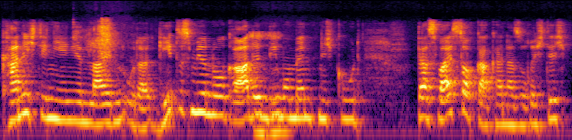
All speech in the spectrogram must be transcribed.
Kann ich denjenigen leiden oder geht es mir nur gerade in dem mhm. Moment nicht gut? Das weiß doch gar keiner so richtig.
